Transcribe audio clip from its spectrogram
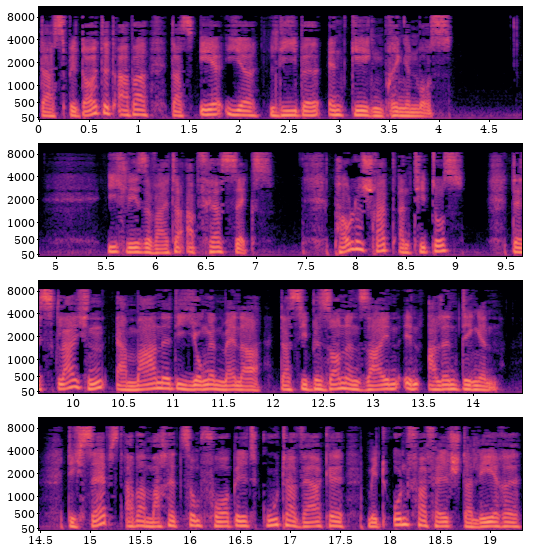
Das bedeutet aber, dass er ihr Liebe entgegenbringen muss. Ich lese weiter ab Vers 6. Paulus schreibt an Titus, Desgleichen ermahne die jungen Männer, dass sie besonnen seien in allen Dingen. Dich selbst aber mache zum Vorbild guter Werke mit unverfälschter Lehre,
